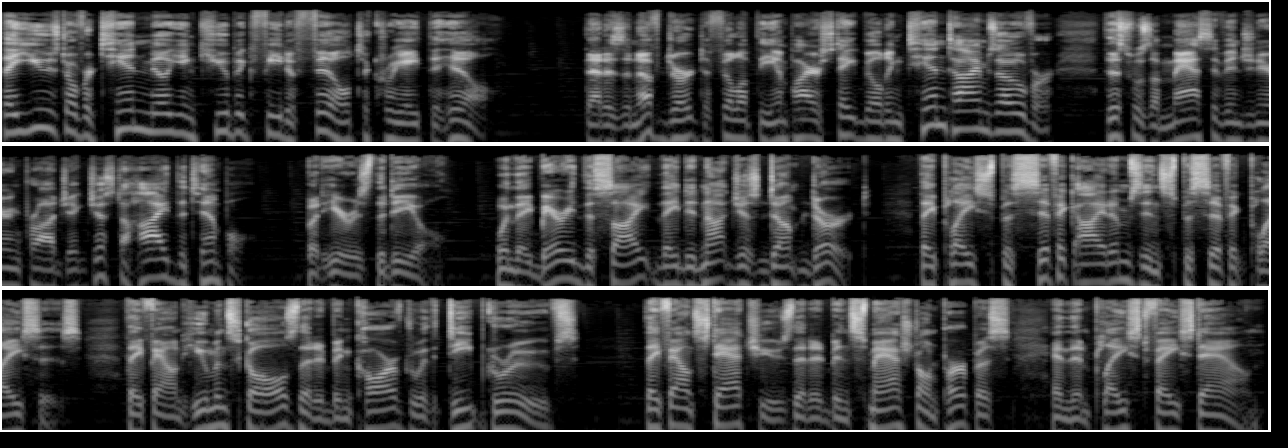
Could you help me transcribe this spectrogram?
They used over 10 million cubic feet of fill to create the hill. That is enough dirt to fill up the Empire State Building 10 times over. This was a massive engineering project just to hide the temple. But here is the deal. When they buried the site, they did not just dump dirt. They placed specific items in specific places. They found human skulls that had been carved with deep grooves. They found statues that had been smashed on purpose and then placed face down.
